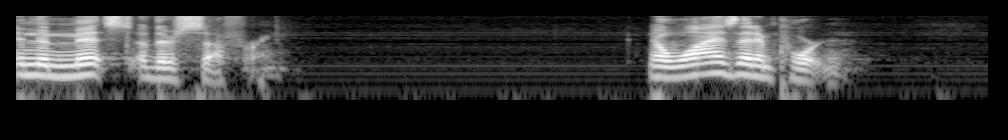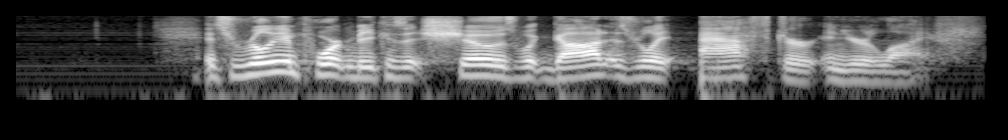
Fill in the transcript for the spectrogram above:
in the midst of their suffering. Now, why is that important? It's really important because it shows what God is really after in your life.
